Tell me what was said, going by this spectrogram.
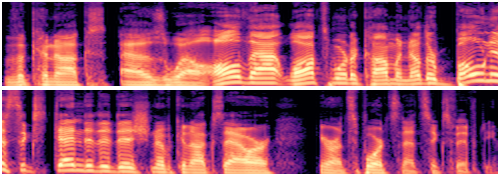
the Canucks as well. All that, lots more to come. Another bonus extended edition of Canucks Hour here on Sportsnet 650.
